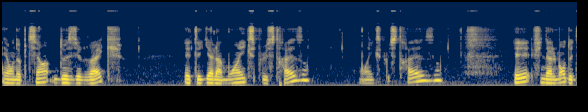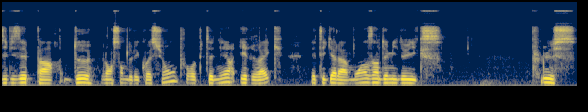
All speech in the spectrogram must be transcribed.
Et on obtient 2y est égal à moins x plus 13. Moins x plus 13. Et finalement de diviser par 2 l'ensemble de l'équation pour obtenir y est égal à moins 1 demi de x plus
